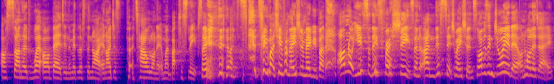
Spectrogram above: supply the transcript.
our son had wet our bed in the middle of the night, and I just put a towel on it and went back to sleep. So, too much information maybe, but I'm not used to these fresh sheets and, and this situation. So, I was enjoying it on holiday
